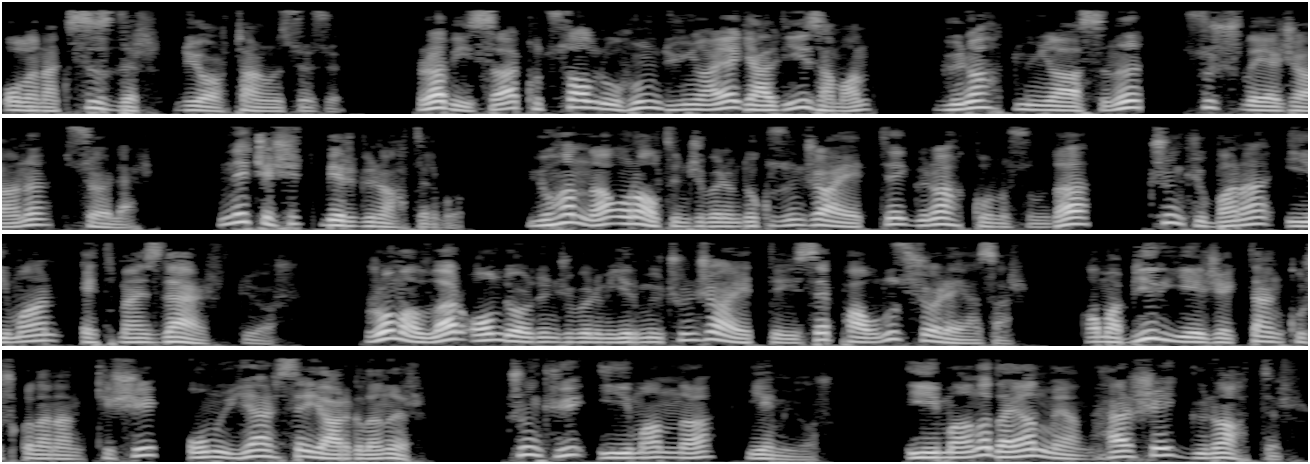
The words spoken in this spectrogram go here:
olanaksızdır diyor Tanrı sözü. Rabbi ise kutsal ruhun dünyaya geldiği zaman günah dünyasını suçlayacağını söyler. Ne çeşit bir günahtır bu? Yuhanna 16. bölüm 9. ayette günah konusunda çünkü bana iman etmezler diyor. Romalılar 14. bölüm 23. ayette ise Pavlus şöyle yazar. Ama bir yiyecekten kuşkulanan kişi onu yerse yargılanır. Çünkü imanla yemiyor. İmana dayanmayan her şey günahtır.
